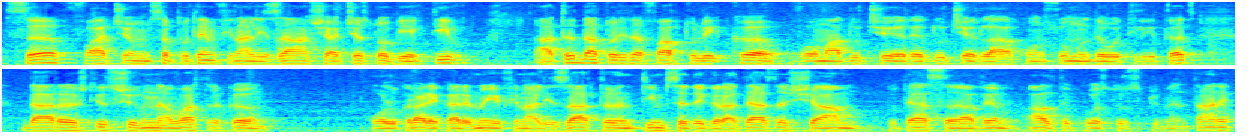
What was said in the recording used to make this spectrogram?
să facem, să putem finaliza și acest obiectiv, atât datorită faptului că vom aduce reduceri la consumul de utilități, dar știți și dumneavoastră că o lucrare care nu e finalizată în timp se degradează și am putea să avem alte costuri suplimentare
